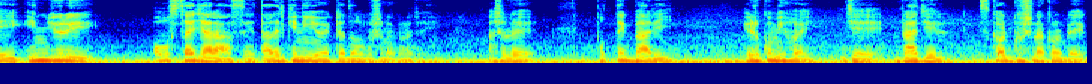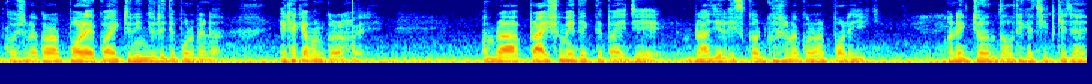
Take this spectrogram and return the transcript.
এই ইনজুরি অবস্থায় যারা আছে, তাদেরকে নিয়েও একটা দল ঘোষণা করা যায়। আসলে প্রত্যেকবারই এরকমই হয় যে ব্রাজিল স্কট ঘোষণা করবে, ঘোষণা করার পরে কয়েকজন ইনজুরিতে পড়বে না। এটা কেমন করা হয়? আমরা প্রায় সময়ই দেখতে পাই যে ব্রাজিল স্কট ঘোষণা করার পরেই অনেকজন দল থেকে ছিটকে যায়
